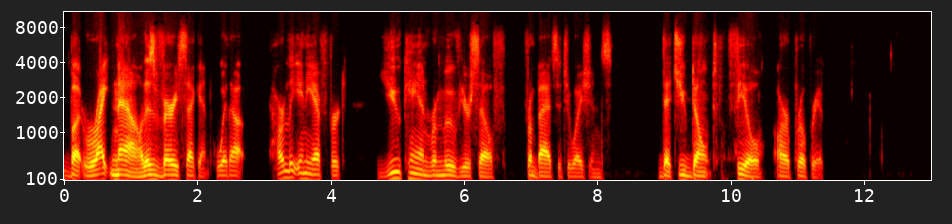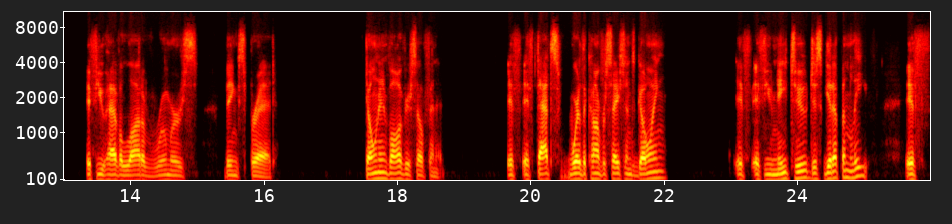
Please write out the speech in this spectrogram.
But right now, this very second, without hardly any effort, you can remove yourself from bad situations that you don't feel are appropriate. If you have a lot of rumors being spread, don't involve yourself in it. If if that's where the conversation's going, if if you need to just get up and leave if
